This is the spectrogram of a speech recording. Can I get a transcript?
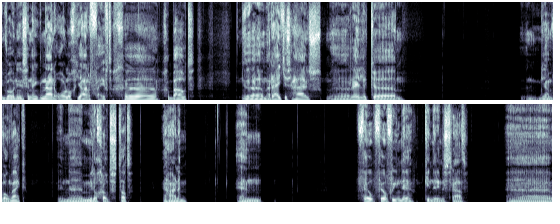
die woningen zijn denk ik na de oorlog, jaren 50, uh, gebouwd. Uh, een rijtjeshuis, redelijk. ja, een woonwijk. In een middelgrote stad, in Haarlem. En veel, veel vrienden, kinderen in de straat. Uh,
